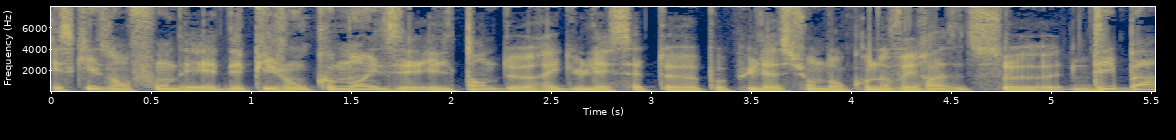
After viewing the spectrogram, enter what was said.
Qu'est-ce qu'ils en font des, des pigeons? Comment ils, ils, tentent de réguler cette euh, population? Donc on ouvrira ce débat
